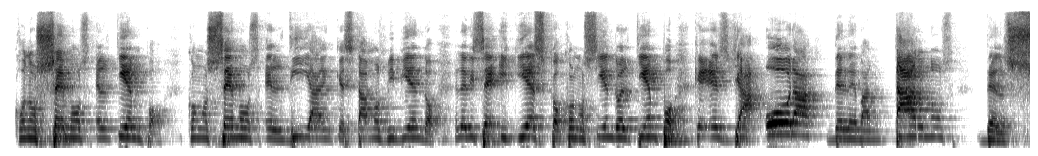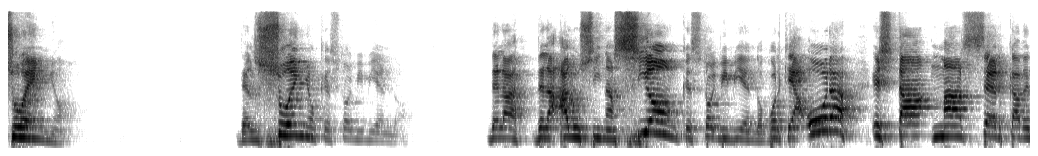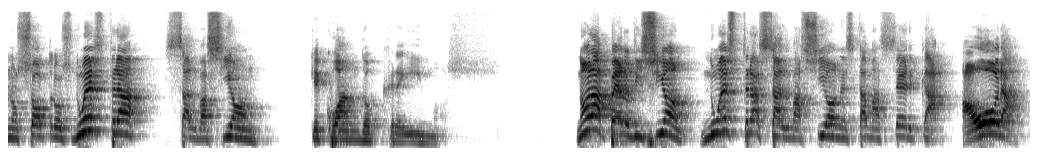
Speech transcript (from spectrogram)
Conocemos el tiempo conocemos el día en que estamos viviendo. Le dice, y esto, conociendo el tiempo, que es ya hora de levantarnos del sueño, del sueño que estoy viviendo. De la, de la alucinación que estoy viviendo, porque ahora está más cerca de nosotros nuestra salvación que cuando creímos. No la perdición. Nuestra salvación está más cerca ahora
